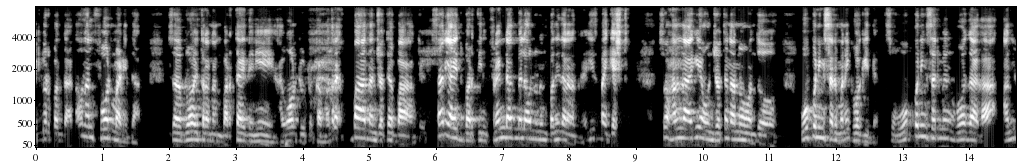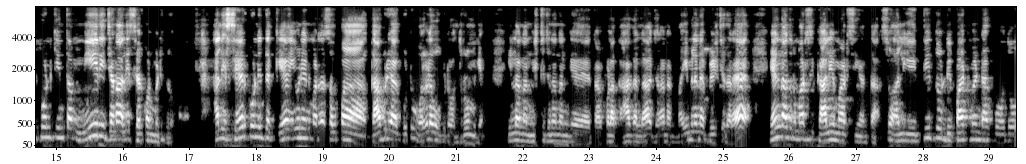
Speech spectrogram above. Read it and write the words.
ಬೆಂಗಳೂರು ಬಂದಾಗ ಅವ್ನು ನಾನು ಫೋನ್ ಮಾಡಿದ್ದ. ಸರ್ ಬ್ರೋ ಈ ಥರ ನಾನು ಬರ್ತಾ ಇದ್ದೀನಿ. I want you to come ಅಂದ್ರೆ, ಬಾ ನನ್ನ ಜೊತೆ ಬಾ ಅಂತೇಳಿ. ಸರಿ, ಆಯ್ತು, ಬರ್ತೀನಿ. ಫ್ರೆಂಡ್ ಆದಮೇಲೆ ಅವನು ನನ್ಗೆ ಬಂದಿದ್ದಾನೆ ಅಂದ್ರೆ ಈಸ್ ಮೈ ಗೆಸ್ಟ್ ಸೊ ಹಾಗಾಗಿ ಅವನ ಜೊತೆ ನಾನು ಒಂದು ಓಪನಿಂಗ್ ಸೆರೆಮನಿಗೆ ಹೋಗಿದ್ದೆ. ಸೊ ಓಪನಿಂಗ್ ಸೆರೆಮನಿಗೆ ಹೋದಾಗ ಅನ್ಕೊಂಡ್ಕಿಂತ ಮೀರಿ ಜನ ಅಲ್ಲಿ ಸೇರ್ಕೊಂಡ್ಬಿಟ್ಟಿದ್ರು. ಅಲ್ಲಿ ಸೇರ್ಕೊಂಡಿದ್ದಕ್ಕೆ ಇವನೇನ್ ಮಾಡ್ದ, ಸ್ವಲ್ಪ ಗಾಬರಿ ಆಗ್ಬಿಟ್ಟು ಹೊರಗಡೆ ಹೋಗ್ಬಿಟ್ಟು ಒಂದು ರೂಮ್ಗೆ ಇಲ್ಲ, ನಾನು ಇಷ್ಟು ಜನ ನನಗೆ ತಡ್ಕೊಳಕ್ ಆಗಲ್ಲ, ಜನ ನನ್ನ ಮೈ ಮೇಲೆನೆ ಬೀಳ್ತಿದ್ದಾರೆ ಹೆಂಗಾದ್ರೂ ಮಾಡಿಸಿ, ಖಾಲಿ ಮಾಡಿಸಿ ಅಂತ. ಸೊ ಅಲ್ಲಿ ಇದ್ದಿದ್ದು ಡಿಪಾರ್ಟ್ಮೆಂಟ್ ಆಗ್ಬೋದು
